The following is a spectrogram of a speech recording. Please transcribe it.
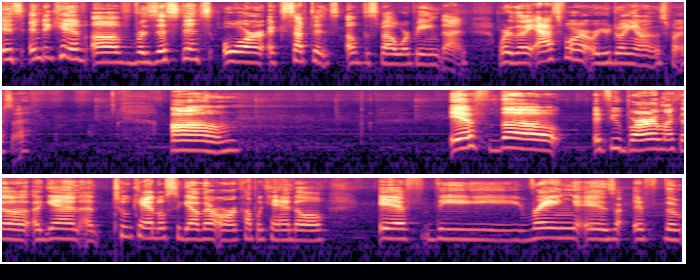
it's indicative of resistance or acceptance of the spell work being done. Whether they ask for it or you're doing it on this person. Um if the if you burn like a again a two candles together or a couple candle if the ring is if the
